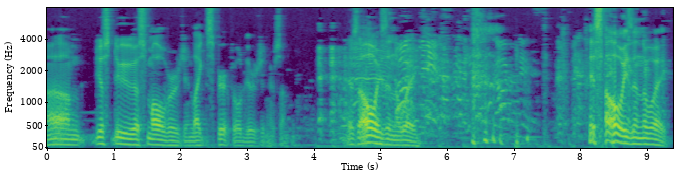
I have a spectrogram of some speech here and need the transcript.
Um, just do a small version, like the spirit filled version or something. It's always in the way. it's always in the way.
